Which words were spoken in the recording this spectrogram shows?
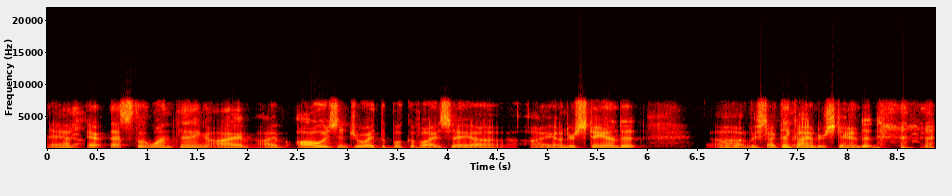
And yeah. that's the one thing I've I've always enjoyed the book of Isaiah. I understand it. Uh, at least I think I understand it.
